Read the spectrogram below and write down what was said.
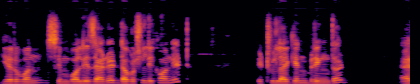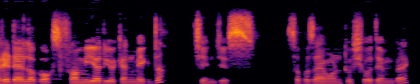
here one symbol is added double click on it. It will again bring the array dialog box. From here you can make the changes. Suppose I want to show them back.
